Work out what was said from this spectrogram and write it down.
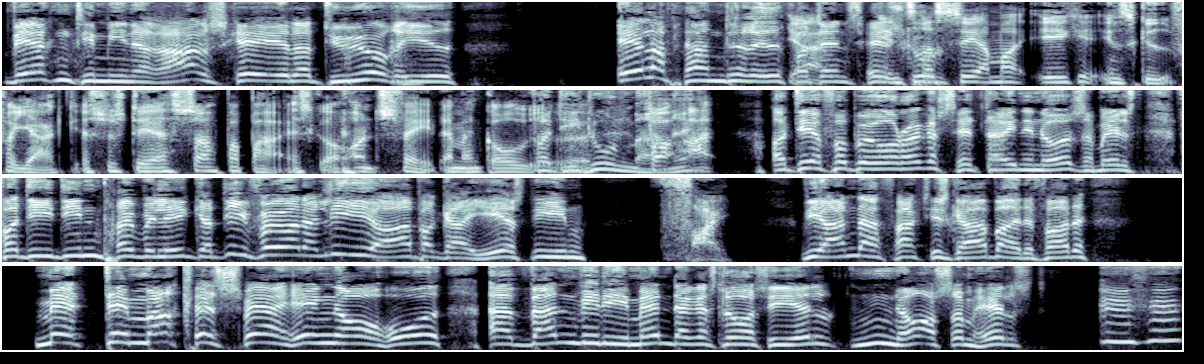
hverken det mineralske eller dyreriget eller planteriget for den sags skyld. interesserer mig ikke en skid for jagt. Jeg synes, det er så barbarisk og åndssvagt, at man går ud... Fordi du er en mand, for, ikke? Og derfor behøver du ikke at sætte dig ind i noget som helst. Fordi dine privilegier, de fører dig lige op ad karrierestigen. Føj. Vi andre har faktisk arbejdet for det. Med det mørke svær hængende over hovedet af vanvittige mænd, der kan slå os ihjel når som helst. Mhm.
